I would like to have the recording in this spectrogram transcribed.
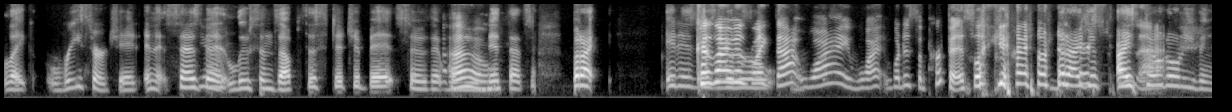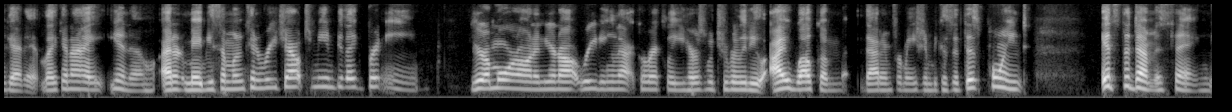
like research it, and it says Yeah. that it loosens up the stitch a bit so that when Oh. you knit, that's. But I, it is Because I was like, that. Why? What? What is the purpose? Like, I don't. But I just, I still that. don't even get it. Like, and I, you know, I don't. Maybe someone can reach out to me and be like, Brittany, you're a moron and you're not reading that correctly. Here's what you really do. I welcome that information because at this point, it's the dumbest thing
